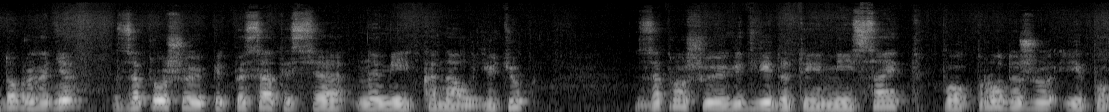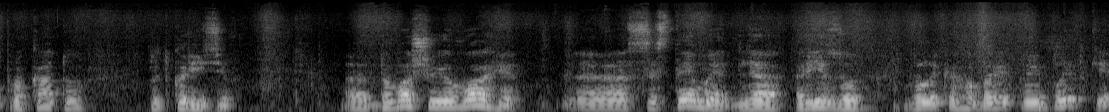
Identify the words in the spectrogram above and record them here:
Доброго дня! Запрошую підписатися на мій канал YouTube. Запрошую відвідати мій сайт по продажу і по прокату плиткорізів. Е, До вашої уваги е, системи для різу великогабаритної плитки.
